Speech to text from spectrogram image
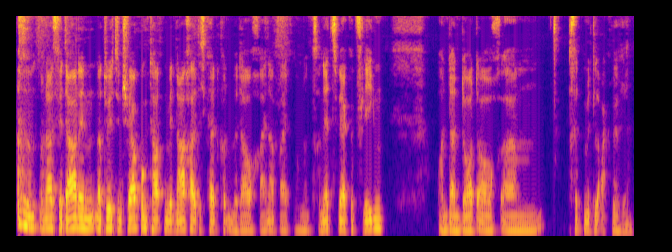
Und als wir da denn natürlich den Schwerpunkt hatten mit Nachhaltigkeit, konnten wir da auch reinarbeiten und unsere Netzwerke pflegen und dann dort auch ähm, Drittmittel akquirieren.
